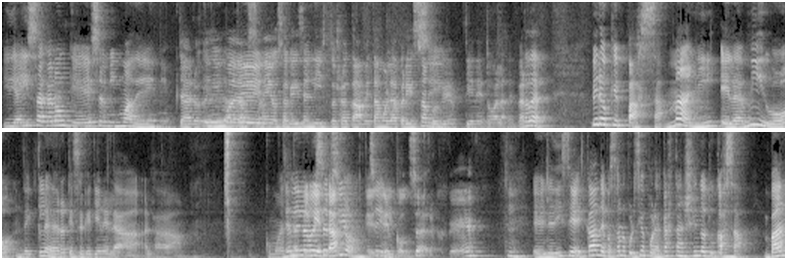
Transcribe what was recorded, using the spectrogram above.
Y de ahí sacaron que es el mismo ADN. Claro, el mismo. ADN, o sea que dicen listo, ya está, metamos la presa Sí. porque tiene todas las de perder. Pero ¿qué pasa? Manny, el amigo de Claire, que es el que tiene la. la como es El de la pileta, recepción, el, sí. el conserje, eh, le dice: Acaban de pasar los policías por acá, están yendo a tu casa. Van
